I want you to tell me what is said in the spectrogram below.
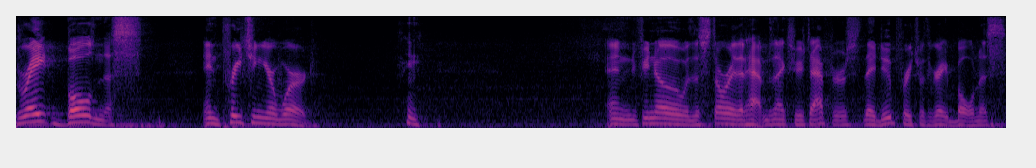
great boldness in preaching your word. And if you know the story that happens next few chapters, they do preach with great boldness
